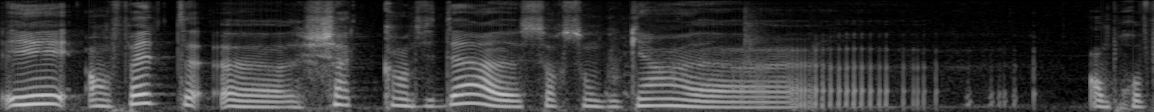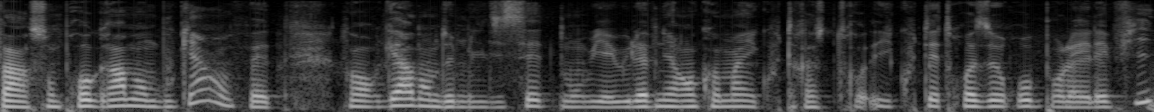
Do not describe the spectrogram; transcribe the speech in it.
Et en fait, chaque candidat sort son bouquin. En pro- enfin, son programme en bouquin en fait. Quand on regarde en 2017, bon, il y a eu l'avenir en commun, il, coûtera tro- il coûtait 3 euros pour la LFI.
